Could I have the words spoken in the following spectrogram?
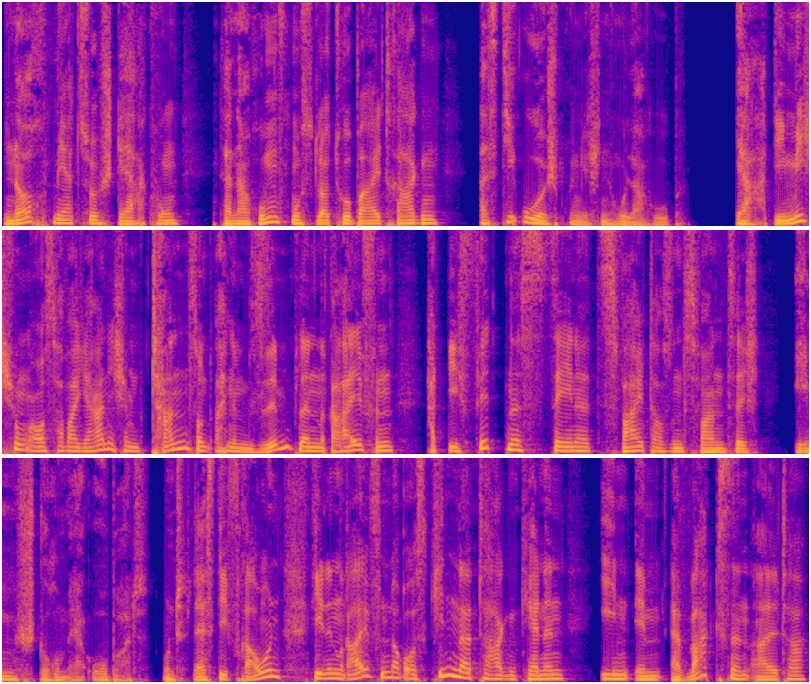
noch mehr zur Stärkung deiner Rumpfmuskulatur beitragen als die ursprünglichen Hula-Hoop. Ja, die Mischung aus hawaiianischem Tanz und einem simplen Reifen hat die Fitnessszene 2020 im Sturm erobert und lässt die Frauen, die den Reifen noch aus Kindertagen kennen, ihn im Erwachsenenalter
